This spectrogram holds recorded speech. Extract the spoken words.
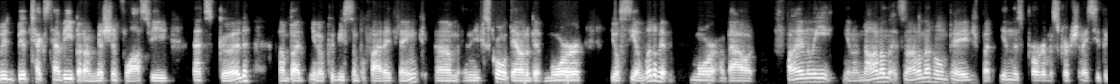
a bit text heavy, but on mission philosophy, that's good. Um, but you know, could be simplified, I think. Um, and if you scroll down a bit more, you'll see a little bit more about finally, you know, not on it's not on the homepage, but in this program description, I see the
